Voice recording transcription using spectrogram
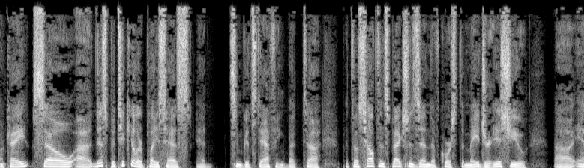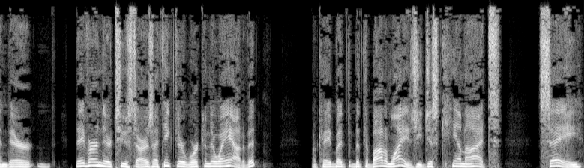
Okay, so uh, this particular place has had some good staffing, but uh, but those health inspections and of course the major issue, uh, and they're they've earned their two stars. I think they're working their way out of it. Okay, but but the bottom line is you just cannot say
